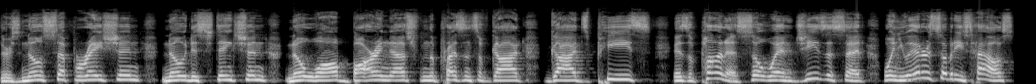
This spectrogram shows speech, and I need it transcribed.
There's no separation, no distinction, no wall barring us from the presence of God. God's peace is upon us. So when Jesus said, when you enter somebody's house,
